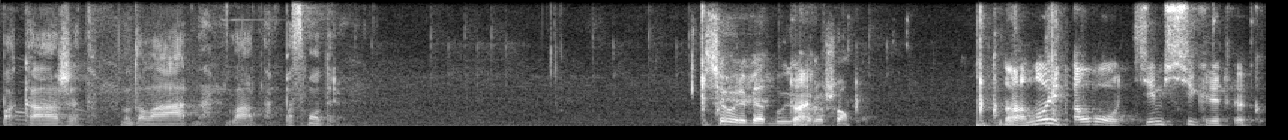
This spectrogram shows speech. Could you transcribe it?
покажет. Ну да ладно, ладно, посмотрим. Все, ребят, будет Так. хорошо. Да, ну и того, Team Secret, как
